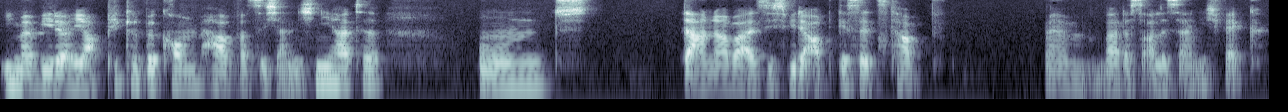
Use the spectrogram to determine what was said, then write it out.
immer wieder ja, Pickel bekommen habe, was ich eigentlich nie hatte. Und dann aber, als ich es wieder abgesetzt habe, ähm, war das alles eigentlich weg.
